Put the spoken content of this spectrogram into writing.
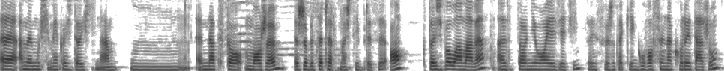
e, a my musimy jakoś dojść na, mm, nad to morze, żeby zaczerpnąć tej bryzy. O, ktoś woła mamę, ale to nie moje dzieci, to jest słyszę takie głosy na korytarzu,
